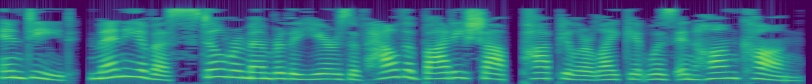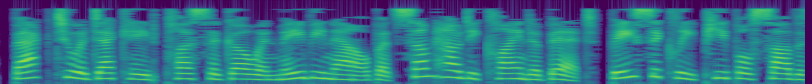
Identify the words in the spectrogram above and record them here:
Indeed, many of us still remember the years of how the body shop popular like it was in Hong Kong, back to a decade plus ago and maybe now but somehow declined a bit. Basically people saw the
